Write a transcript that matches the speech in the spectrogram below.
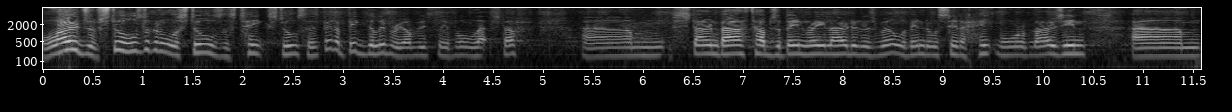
Loads of stools. Look at all the stools, the teak stools. So there's been a big delivery, obviously, of all that stuff. Um, stone bathtubs have been reloaded as well. The vendors sent a heap more of those in. Um,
